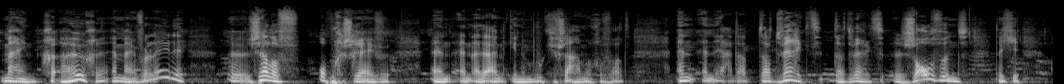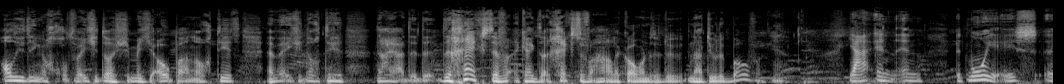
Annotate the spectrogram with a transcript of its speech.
mijn geheugen en mijn verleden eh, zelf opgeschreven. En, en uiteindelijk in een boekje samengevat. En, en ja, dat, dat werkt. Dat werkt zalvend. Dat je al die dingen, god weet je, dat je met je opa nog dit en weet je nog dit. Nou ja, de, de, de gekste, kijk, de gekste verhalen komen er natuurlijk- natuurlijk boven. Ja, en, en het mooie is, eh,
